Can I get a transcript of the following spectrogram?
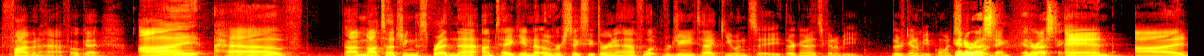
five and a half. Okay. I have. I'm not touching the spread in that. I'm taking the over 63 and a half. Look, Virginia Tech, UNC. They're gonna. It's gonna be. There's gonna be points. Interesting. Interesting. And I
